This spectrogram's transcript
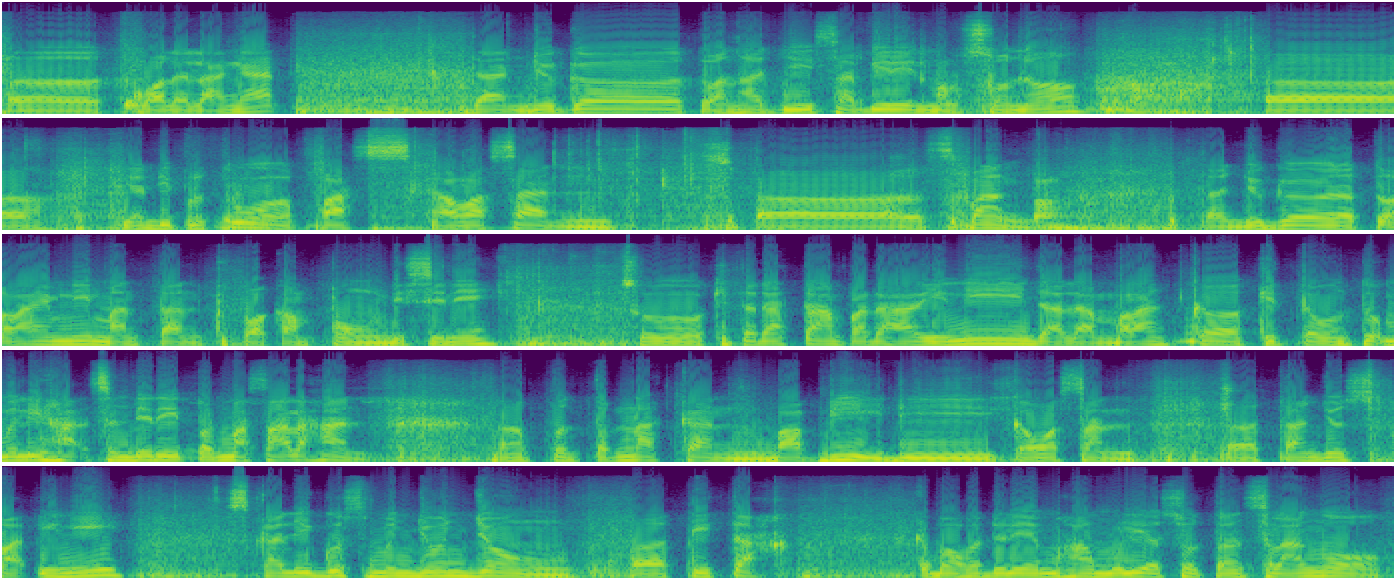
uh, Kuala Langat dan juga Tuan Haji Sabirin Marsono uh, yang dipertua PAS kawasan uh, Sepang dan juga Datuk Rahim ni mantan ketua kampung di sini. So kita datang pada hari ini dalam rangka kita untuk melihat sendiri permasalahan uh, penternakan babi di kawasan uh, Tanjung Sepat ini sekaligus menjunjung uh, titah ke bawah Yang Maha Mulia Sultan Selangor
